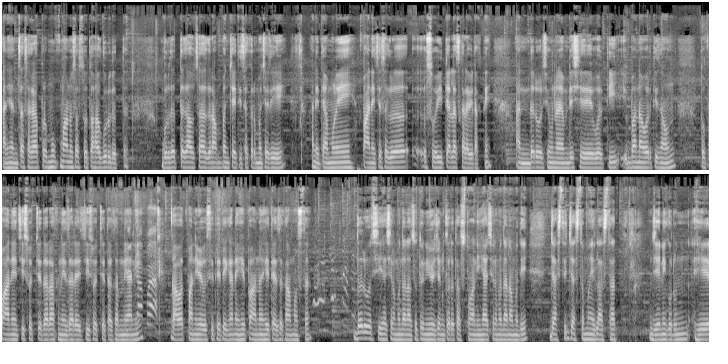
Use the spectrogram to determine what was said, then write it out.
आणि ह्यांचा सगळा प्रमुख माणूस असतो तो हा गुरुदत्त. गुरुदत्त गावचा ग्रामपंचायतीचा कर्मचारी आहे. आणि त्यामुळे पाण्याचे सगळं सोयी त्यालाच करावी लागते. आणि दरवर्षी उन्हाळ्यामध्ये शेवरती बनावरती जाऊन तो पाण्याची स्वच्छता राखणे झऱ्याची स्वच्छता करणे आणि गावात पाणी व्यवस्थित येते का नाही हे पाहणं हे त्याचं काम असतं. दरवर्षी ह्या श्रमदानाचं तो नियोजन करत असतो आणि ह्या श्रमदानामध्ये जास्तीत जास्त महिला असतात. जेणेकरून हे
